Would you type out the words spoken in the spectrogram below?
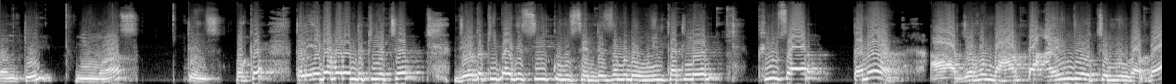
continuous tense okay তাহলে এটা বলেন তো কি হচ্ছে? যেহেতু কি পাইতেছি? কোন সেন্টেন্সের মধ্যে উইল থাকলে ফিউচার তাই না? আর যখন ভার্বটা আইন যে হচ্ছে মূল ভার্বটা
